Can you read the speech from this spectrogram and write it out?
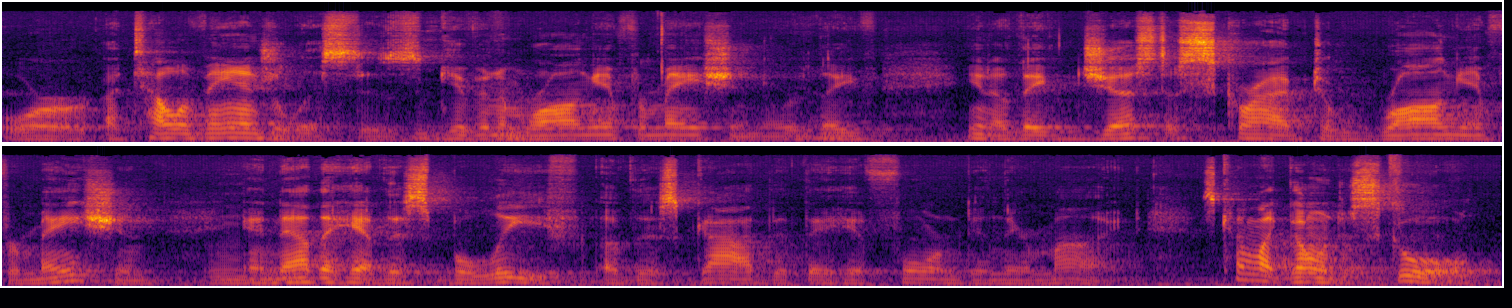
or a televangelist is giving them wrong information or they've, you know, they've just ascribed to wrong information and now they have this belief of this God that they have formed in their mind. It's kind of like going to school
